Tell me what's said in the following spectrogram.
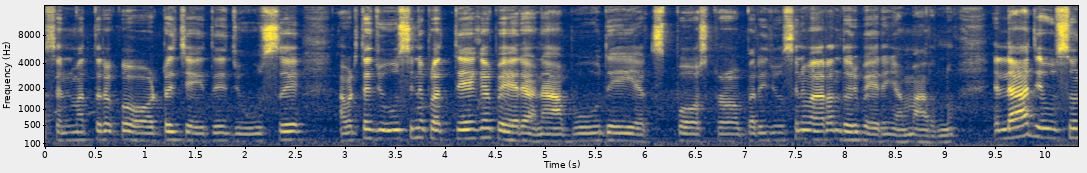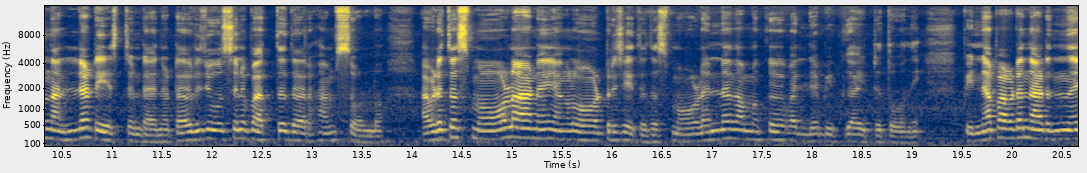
അസൻമത്തറൊക്കെ ഓർഡർ ചെയ്ത് ജ്യൂസ് അവിടുത്തെ ജ്യൂസിന് പ്രത്യേക പേരാണ്. അബൂദ് എക്സ്പോ സ്ട്രോബെറി ജ്യൂസിന് വേറെ എന്തൊരു പേര് ഞാൻ മറന്നു. എല്ലാ ജ്യൂസും നല്ല ടേസ്റ്റ് ഉണ്ടായിരുന്നു കേട്ടോ. ഒരു ജ്യൂസിന് പത്ത് ദർഹംസ് ഉള്ളൂ. അവിടുത്തെ സ്മോളാണ് ഞങ്ങൾ ഓർഡർ ചെയ്തത്. സ്മോൾ തന്നെ നമുക്ക് വലിയ ബിഗായിട്ട് തോന്നി. പിന്നെ അപ്പോൾ അവിടെ നടന്ന്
